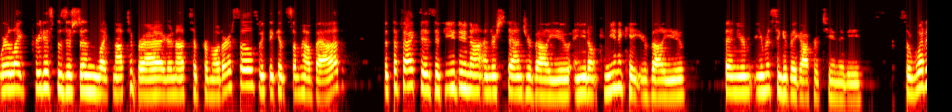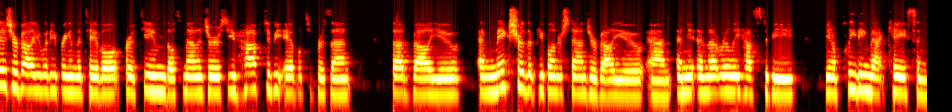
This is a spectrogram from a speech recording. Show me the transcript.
we're like predispositioned like not to brag or not to promote ourselves. We think it's somehow bad. But the fact is if you do not understand your value and you don't communicate your value, then you're you're missing a big opportunity. So what is your value? What do you bring in the table for a team, those managers? You have to be able to present that value and make sure that people understand your value and and and that really has to be you know pleading that case and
